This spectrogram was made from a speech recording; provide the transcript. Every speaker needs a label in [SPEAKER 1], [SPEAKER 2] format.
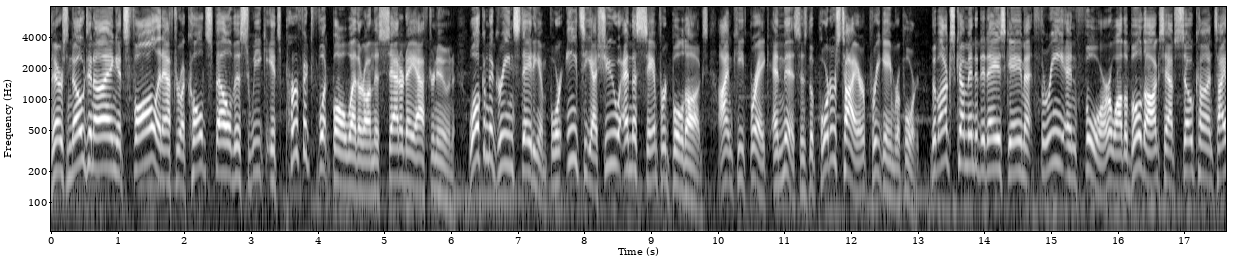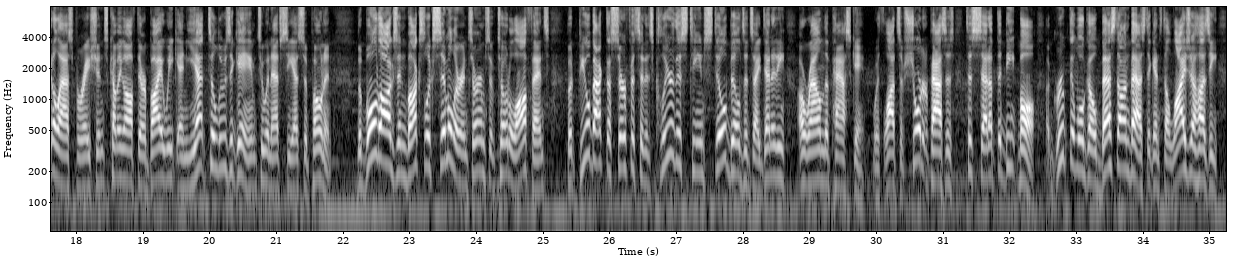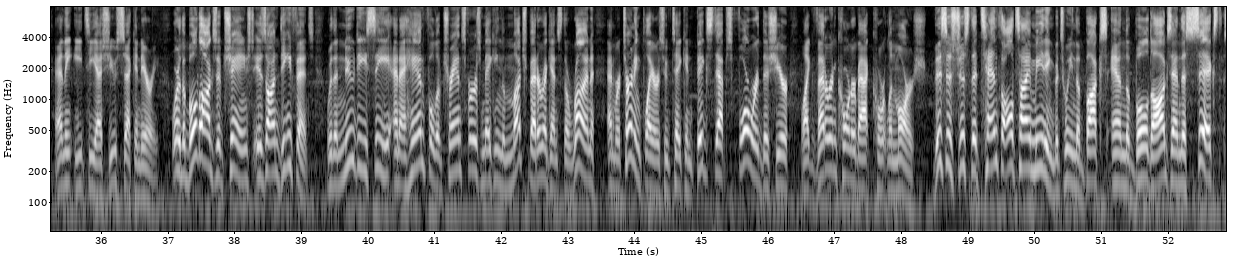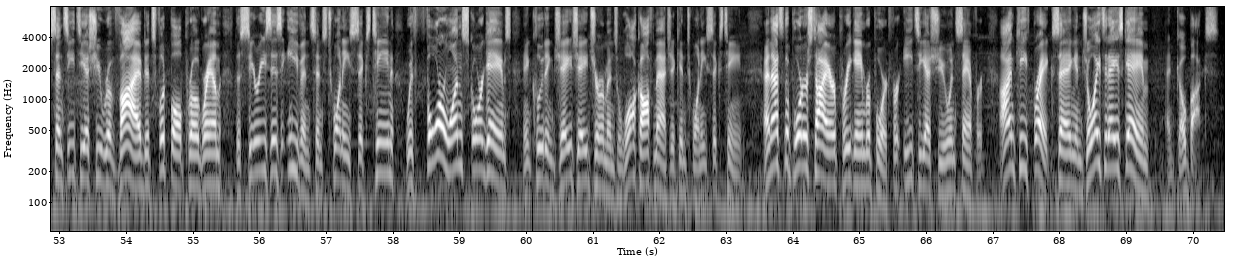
[SPEAKER 1] There's no denying it's fall, and after a cold spell this week, it's perfect football weather on this Saturday afternoon. Welcome to Greene Stadium for ETSU and the Samford Bulldogs. I'm Keith Brake, and this is the Porter's Tire pregame report. The Bucs come into today's game at 3 and 4, while the Bulldogs have SoCon title aspirations coming off their bye week and yet to lose a game to an FCS opponent. The Bulldogs and Bucs look similar in terms of total offense, but peel back the surface and it's clear this team still builds its identity around the pass game, with lots of shorter passes to set up the deep ball, a group that will go best on best against Alijah Huzzie and the ETSU secondary. Where the Bulldogs have changed is on defense, with a new DC and a handful of transfers making them much better against the run and returning players who've taken big steps forward this year, like veteran cornerback Cortland Marsh. This is just the 10th all-time meeting between the Bucs and the Bulldogs and the sixth since ETSU revived its football program. The series is even since 2016 with four one-score games, including J.J. Jerman's walk-off magic in 2016. And that's the Porter's Tire pregame report for ETSU and Samford. I'm Keith Brake saying enjoy today's game and go Bucs.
